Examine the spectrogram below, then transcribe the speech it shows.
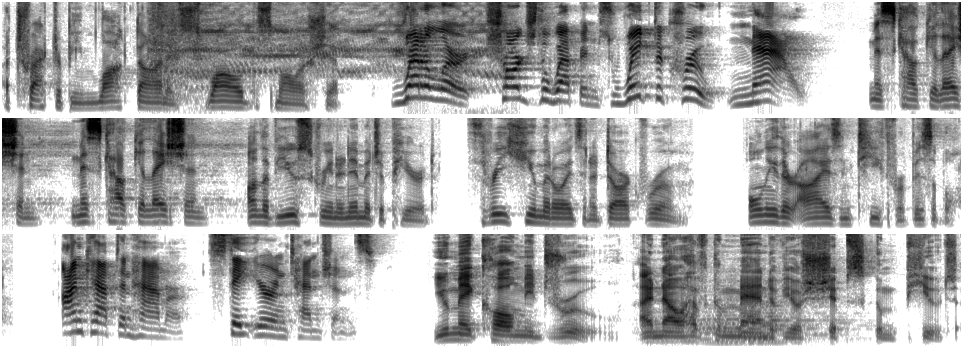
A tractor beam locked on and swallowed the smaller ship. Red alert! Charge the weapons! Wake the crew! Now! Miscalculation. Miscalculation. On the view screen, an image appeared three humanoids in a dark room. Only their eyes and teeth were visible. I'm Captain Hammer. State your intentions. You may call me Drew. I now have command of your ship's computer.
